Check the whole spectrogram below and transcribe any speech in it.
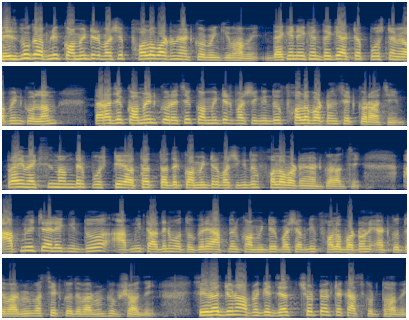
ফেসবুকে আপনি কমেন্টের পাশে ফলো বাটন অ্যাড করবেন কীভাবে? দেখেন এখান থেকে একটা পোস্ট আমি ওপেন করলাম। তারা যে কমেন্ট করেছে কমেন্টের পাশে কিন্তু ফলো বাটন সেট করা আছে। প্রায় ম্যাক্সিমামদের পোস্টে অর্থাৎ তাদের কমেন্টের পাশে কিন্তু ফলো বাটন অ্যাড করা আছে। আপনিও চাইলে কিন্তু আপনি তাদের মতো করে আপনার কমেন্টের পাশে আপনি ফলো বাটন অ্যাড করতে পারবেন বা সেট করতে পারবেন খুব সহজেই। সো এটার জন্য আপনাকে জাস্ট ছোট্ট একটা কাজ করতে হবে।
